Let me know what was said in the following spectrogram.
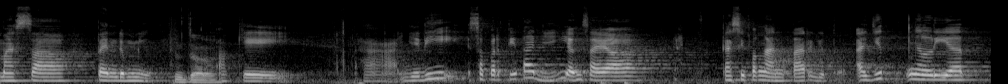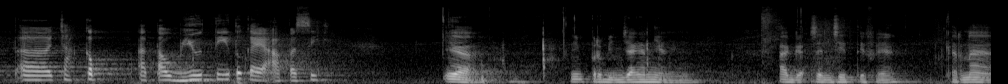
masa pandemi. Betul. Oke. Nah, jadi seperti tadi yang saya kasih pengantar gitu. Ajit ngeliat uh, cakep atau beauty itu kayak apa sih? Ya. Ini perbincangan yang agak sensitif ya. Karena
